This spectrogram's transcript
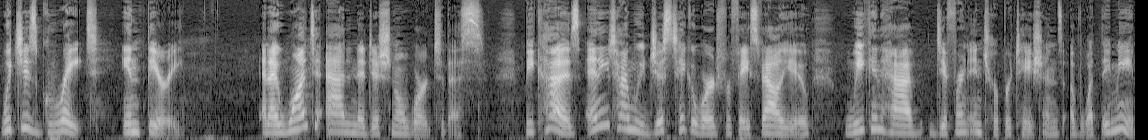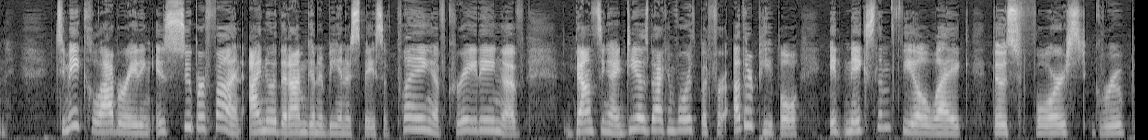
which is great in theory. And I want to add an additional word to this because anytime we just take a word for face value, we can have different interpretations of what they mean to me, collaborating is super fun. I know that I'm going to be in a space of playing, of creating, of bouncing ideas back and forth, but for other people, it makes them feel like those forced group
